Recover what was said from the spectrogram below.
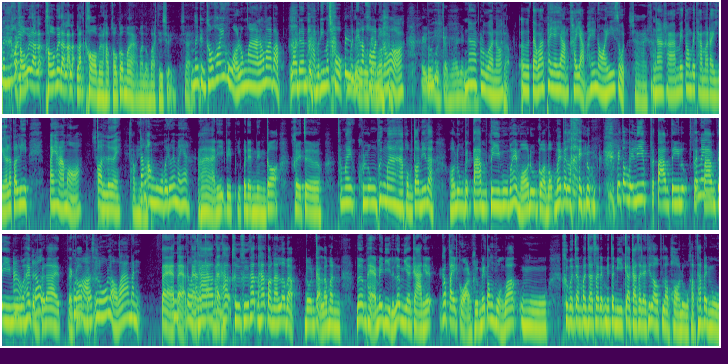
มันห้แต่อยเขาไม่รัดเขาไม่รัดรัดคอมันนะครับเขาก็มามาโรงพยาบาลเฉยๆใช่ไม่ถึงเขาห้อยหัวลงมาแล้วมาแบบ เราเดินผ่านพอดีมาฉกเหมือนในละครนี่แล้วเหรอไม่รู้เหมือนกันว่ายังไงน่ากลัวเนาะครับเออแต่ว่าพยายามขยับให้น้อยที่สุดใช่ครับนะคะ ไม่ต้องไปทำอะไรเยอะแล้วก็รีบไปหาหมอ ก่อนเลยเท่านี้ต้องเอานะครับงูไปด้วยไหมอะอ่าอันนี่อีกประเด็นหนึ่งก็เคยเจอทำไมคุณลุงเพิ่งมาหาผมตอนนี้ล่ะอ๋อลุงไปตามตีงูมาให้หมอดูก่อนบอกไม่เป็นไรลุงไม่ต้องไปรีบตามตีลุงก็ไม่ตามตีงูอ้าวมาให้ผมแล้วก็ได้ แต่คุณก็หมอรู้เหรอว่ามัน แต่แต่โดนแต่อะไรถ้ากัดมาแต่ถ้าคือคือถ้าถ้าตอนนั้นเราแบบโดนกัดแล้วมันเริ่มแผลไม่ดีหรือเริ่มมีอาการเงี้ยก็ไปก่อนคือไม่ต้องห่วงว่างู คือมันจะมันจะแสดงมันจะมีอาการแสดงที่เราเราพอรู้ครับ ถ้าเป็นงู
